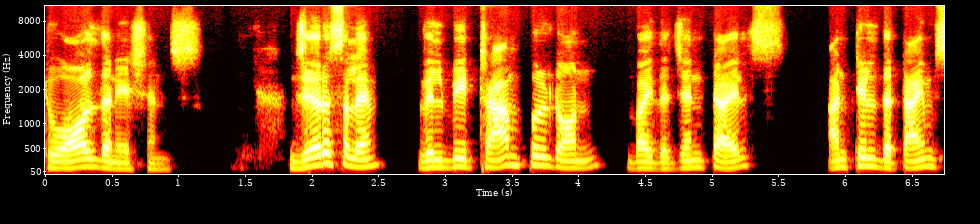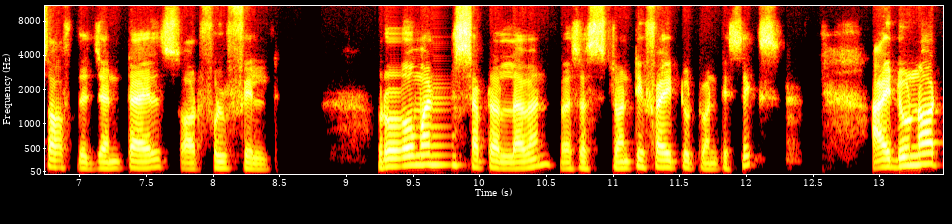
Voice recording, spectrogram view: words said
to all the nations. Jerusalem will be trampled on by the Gentiles until the times of the Gentiles are fulfilled. Romans chapter 11, verses 25 to 26. I do not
